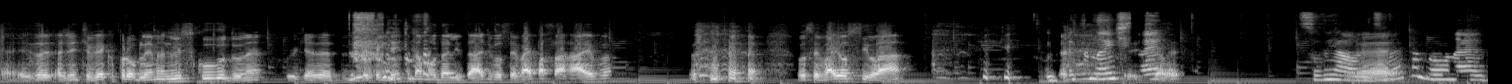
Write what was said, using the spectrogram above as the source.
É, a gente vê que o problema é no escudo, né? Porque independente da modalidade, você vai passar raiva, você vai oscilar. Impressionante, né? Surreal é. isso, mas tá bom, né?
